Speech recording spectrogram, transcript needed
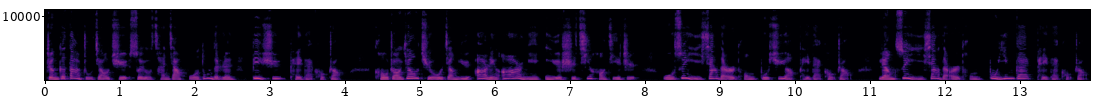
整个大主教区所有参加活动的人必须佩戴口罩。口罩要求将于2022年1月17号截止。五岁以下的儿童不需要佩戴口罩，两岁以下的儿童不应该佩戴口罩。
